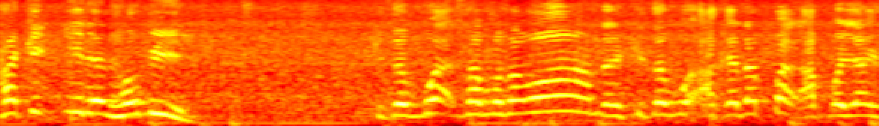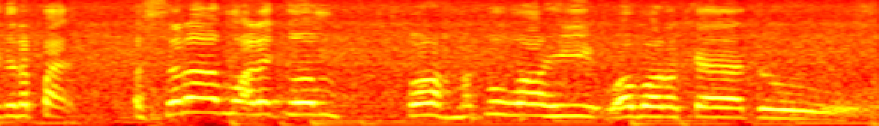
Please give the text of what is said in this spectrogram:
hakiki dan hobi. Kita buat sama-sama dan kita buat akan dapat apa yang kita dapat. Assalamualaikum warahmatullahi wabarakatuh.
